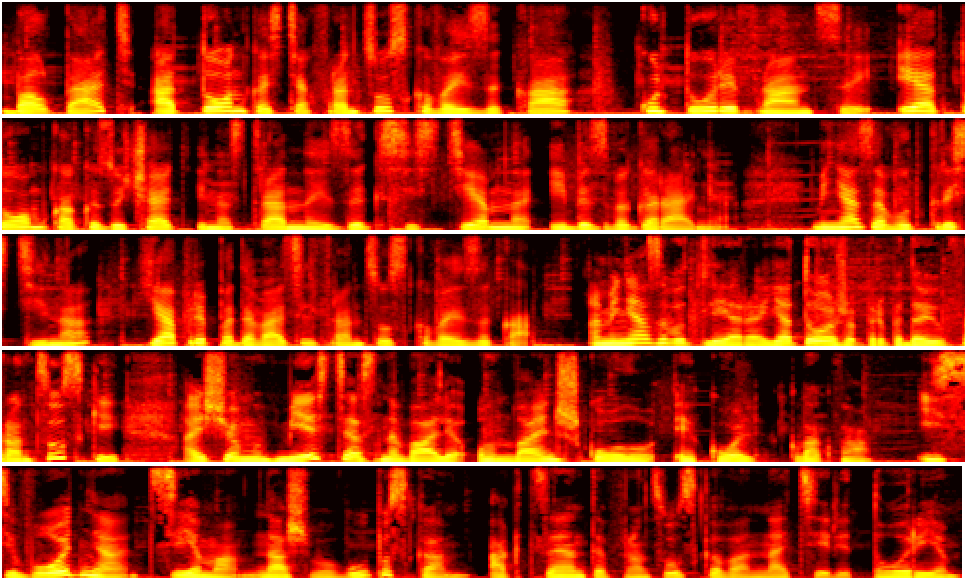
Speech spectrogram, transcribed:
болтать о тонкостях французского языка, культуре Франции и о том, как изучать иностранный язык системно и без выгорания. Меня зовут Кристина, я преподаватель французского языка. А меня зовут Лера, я тоже преподаю французский, а еще мы вместе основали онлайн-школу Эколь Кваква. И сегодня тема нашего выпуска – акценты французского на территории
